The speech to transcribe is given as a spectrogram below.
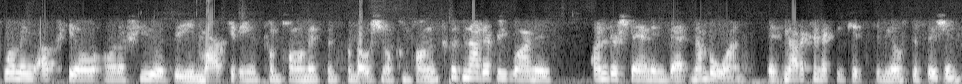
swimming uphill on a few of the marketing components and promotional components because not everyone is understanding that number one, it's not a connecting kids to meals decision.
